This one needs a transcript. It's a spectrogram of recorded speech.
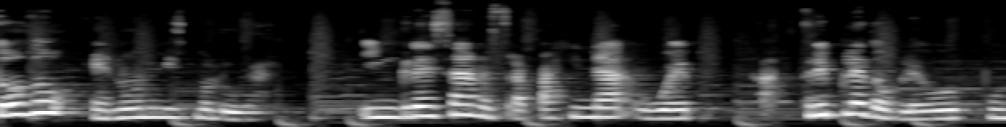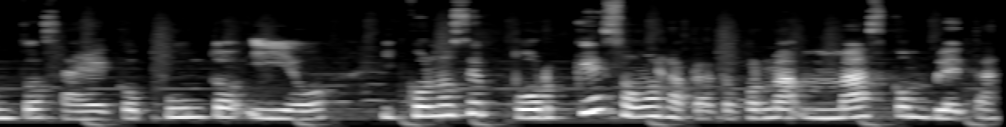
todo en un mismo lugar. Ingresa a nuestra página web www.saeco.io y conoce por qué somos la plataforma más completa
